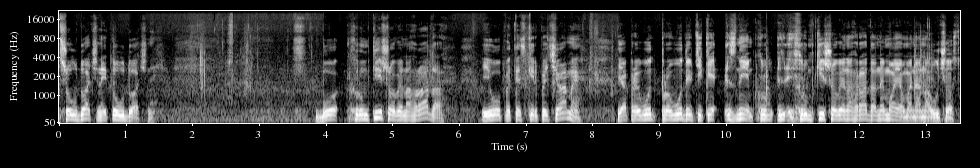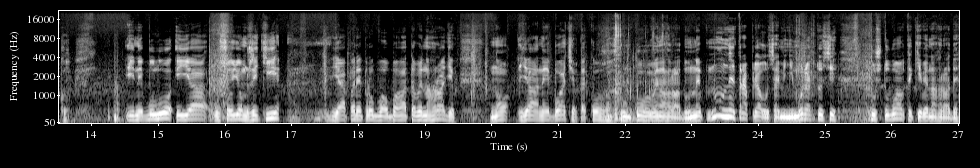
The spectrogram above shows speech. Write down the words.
що удачний, то удачний. Бо хрумкішого винограда і опити з кирпичами я проводив тільки з ним. Хрум- Хрумкішого винограда немає в мене на участку. І не було, і я у своєму житті я перепробував багато виноградів, але я не бачив такого хрумкого винограду. Не, ну, не траплялося мені. Може хтось і куштував такі виногради.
